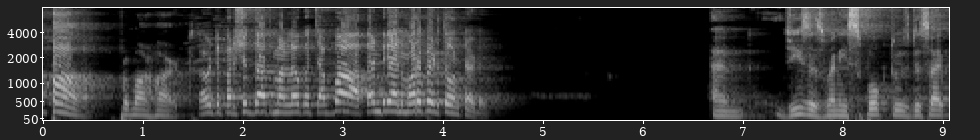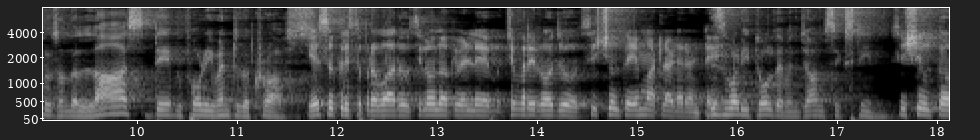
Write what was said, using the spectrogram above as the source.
అబ్బా ఫ్రమ్ అవర్ హార్ట్ కాబట్టి పరిశుద్ధాత్మ లోకొచ్చి అబ్బా తండ్రి అని మొరపెడుతూ ఉంటాడు. And Jesus, when he spoke to his disciples on the last day before he went to the cross, యేసుక్రీస్తు ప్రభువారు శిలువలోకి వెళ్ళే చివరి రోజు శిష్యులతో ఏం మాట్లాడారంటే this is what he told them in John 16. శిష్యులతో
